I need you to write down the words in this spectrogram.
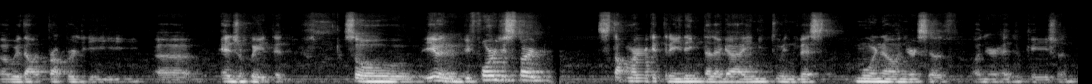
uh, without properly uh, educated. So, yun, before you start stock market trading talaga, you need to invest muna on yourself, on your education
